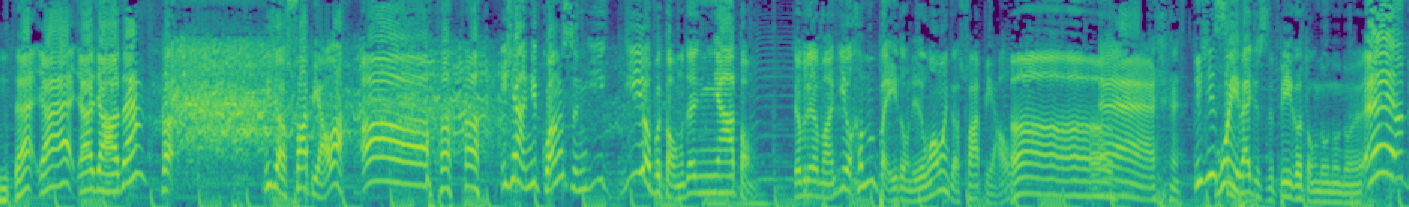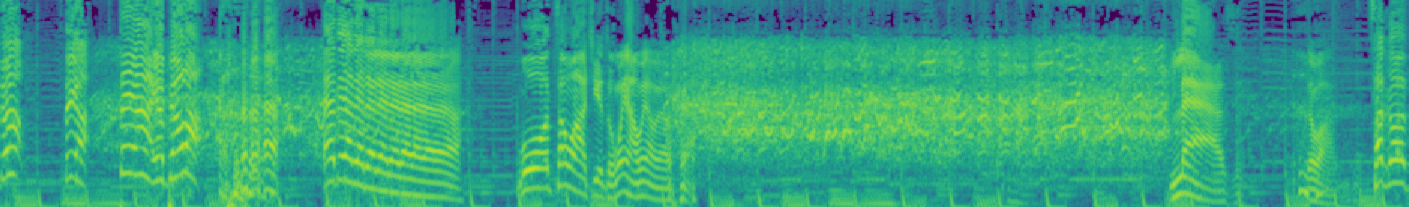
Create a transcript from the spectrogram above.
嗯，哎，要哎要叫啥子？不，你叫耍飙啊！啊，你想，你光是你你又不动，人家动，对不对嘛？你又很被动，那种往往叫耍飙。啊，哎，有些我一般就是别个动动动动，哎，对了，等下等下要飙了。哎，对呀，对对对对对对对我掌握节奏，我要我要我要。男人，对吧？咋个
